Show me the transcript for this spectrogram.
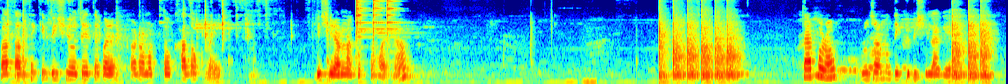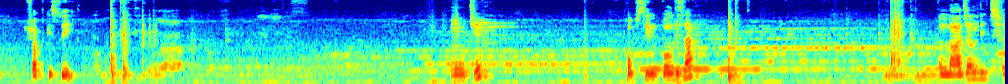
বা তার থেকে বেশিও যেতে পারে, কারণ আমার তো খাদক নাই। বেশি রান্না করতে হয় না। তারপরও রোজার মধ্যে একটু বেশি লাগে সব কিছুই এই খুব সিম্পল সা আল্লাহ দিচ্ছে।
